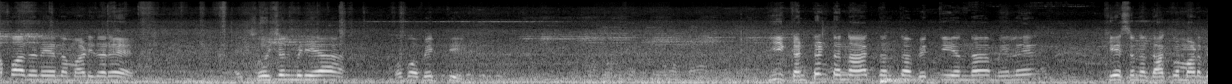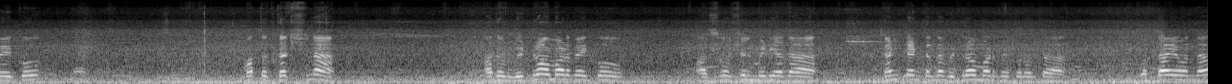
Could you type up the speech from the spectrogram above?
ಆಪಾದನೆಯನ್ನು ಮಾಡಿದರೆ ಸೋಷಿಯಲ್ ಮೀಡಿಯಾ ಒಬ್ಬ ವ್ಯಕ್ತಿ. ಈ ಕಂಟೆಂಟನ್ನು ಹಾಕಿದಂಥ ವ್ಯಕ್ತಿಯನ್ನ ಮೇಲೆ ಕೇಸನ್ನು ದಾಖಲು ಮಾಡಬೇಕು. ಮತ್ತು ತಕ್ಷಣ ಅದನ್ನು ವಿಡ್ರಾ ಮಾಡಬೇಕು. ಆ ಸೋಷಿಯಲ್ ಮೀಡಿಯಾದ ಕಂಟೆಂಟನ್ನು ವಿಡ್ರಾ ಮಾಡಬೇಕು ಅನ್ನೋಂಥ ಒತ್ತಾಯವನ್ನು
